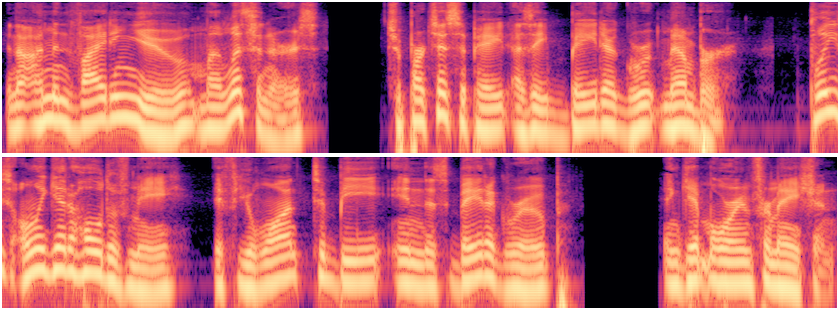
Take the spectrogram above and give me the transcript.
And I'm inviting you, my listeners, to participate as a beta group member. Please only get a hold of me if you want to be in this beta group and get more information.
